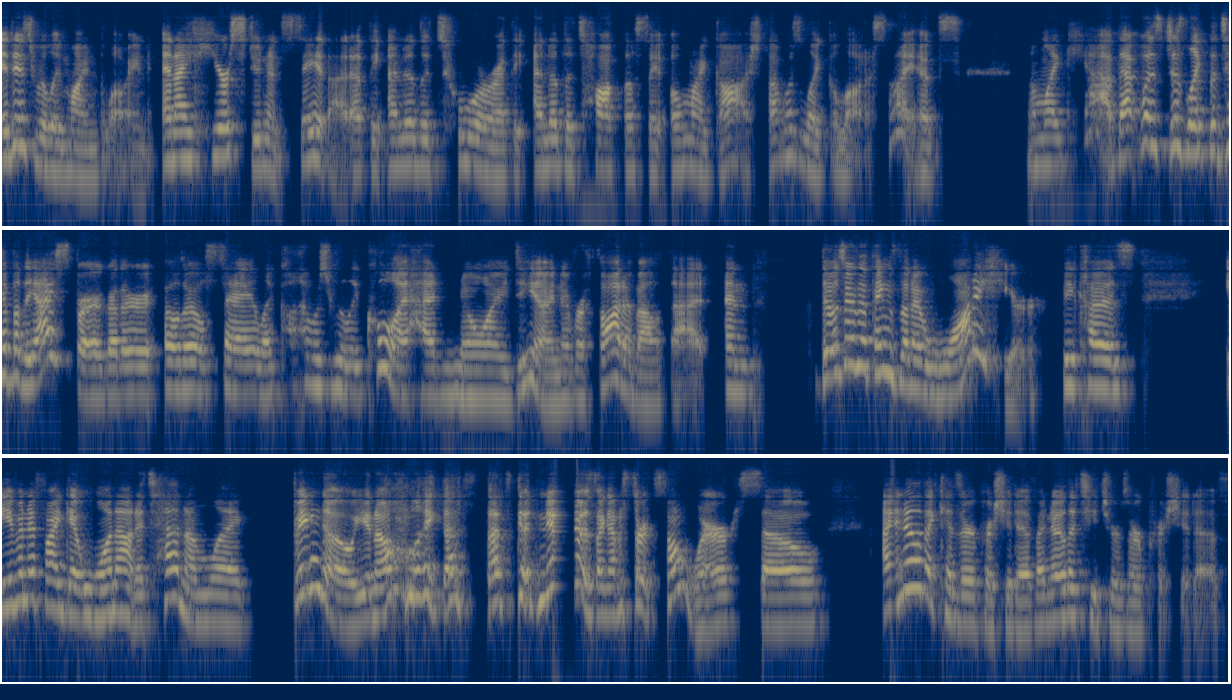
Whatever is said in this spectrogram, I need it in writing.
it is really mind blowing. And I hear students say that at the end of the tour, at the end of the talk, they'll say, Oh my gosh, that was like a lot of science. I'm like, yeah, that was just like the tip of the iceberg. Or they're, oh, they'll say, like, oh, that was really cool. I had no idea. I never thought about that. And those are the things that I want to hear because even if I get one out of 10, I'm like, bingo, you know, like that's that's good news. I got to start somewhere. So I know that kids are appreciative. I know that teachers are appreciative.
